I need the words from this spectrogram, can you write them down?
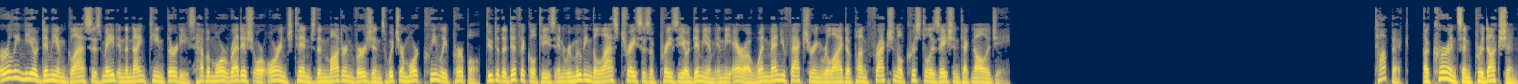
Early neodymium glasses made in the 1930s have a more reddish or orange tinge than modern versions which are more cleanly purple, due to the difficulties in removing the last traces of praseodymium in the era when manufacturing relied upon fractional crystallization technology. Topic: Occurrence and production.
